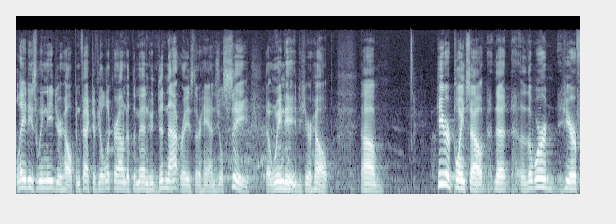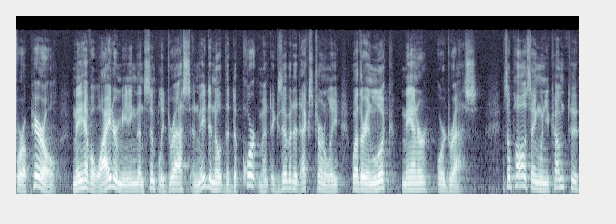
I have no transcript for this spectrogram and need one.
ladies, we need your help. In fact, if you'll look around at the men who did not raise their hands, you'll see that we need your help. Um, Hiebert points out that the word here for apparel may have a wider meaning than simply dress and may denote the deportment exhibited externally, whether in look, manner, or dress. And so Paul is saying when you come to,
